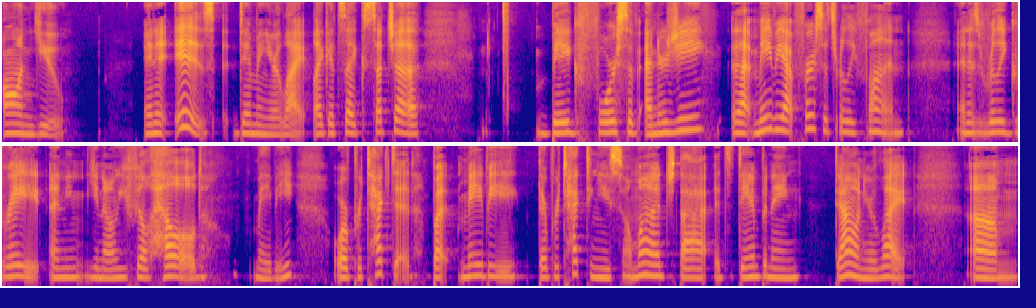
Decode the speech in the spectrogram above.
on you and it is dimming your light. Like it's like such a big force of energy that maybe at first it's really fun and is really great and you know you feel held maybe or protected but maybe they're protecting you so much that it's dampening down your light um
